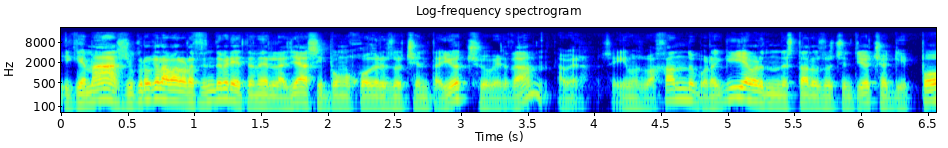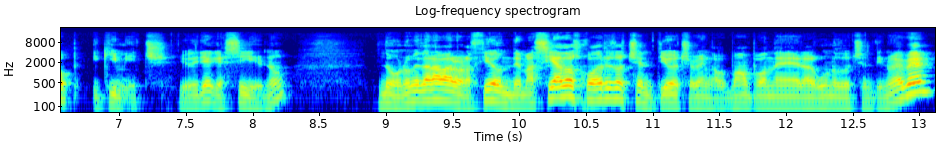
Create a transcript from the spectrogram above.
¿Y qué más? Yo creo que la valoración debería tenerla ya si pongo jugadores de 88, ¿verdad? A ver, seguimos bajando por aquí, a ver dónde están los de 88. Aquí, Pop y Kimmich. Yo diría que sí, ¿no? No, no me da la valoración. Demasiados jugadores de 88. Venga, vamos a poner alguno de 89.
